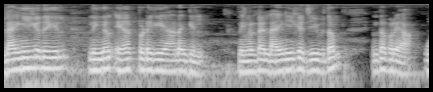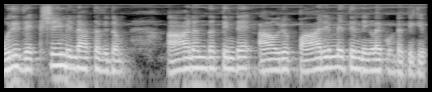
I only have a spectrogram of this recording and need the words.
ലൈംഗികതയിൽ നിങ്ങൾ ഏർപ്പെടുകയാണെങ്കിൽ നിങ്ങളുടെ ലൈംഗിക ജീവിതം എന്താ പറയുക ഒരു രക്ഷയുമില്ലാത്ത വിധം ആനന്ദത്തിന്റെ ആ ഒരു പാരമ്യത്തിൽ നിങ്ങളെ കൊണ്ടെത്തിക്കും.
